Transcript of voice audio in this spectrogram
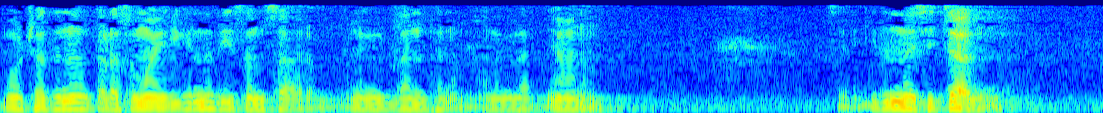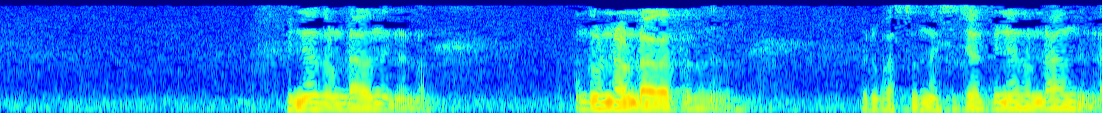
മോക്ഷത്തിന് തടസ്സമായിരിക്കുന്നത് ഈ സംസാരം അല്ലെങ്കിൽ ബന്ധനം അല്ലെങ്കിൽ അജ്ഞാനം. ശരി ഇത് നശിച്ചാൽ പിന്നെ അതുണ്ടാകുന്നില്ലല്ലോ എന്തുകൊണ്ടാണ് ഉണ്ടാകാത്തത്. ഒരു വസ്തു നശിച്ചാൽ പിന്നെ അതുണ്ടാകുന്നില്ല.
